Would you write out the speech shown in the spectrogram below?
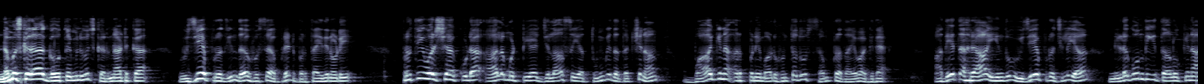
ನಮಸ್ಕಾರ, ಗೌತಮಿ ನ್ಯೂಸ್ ಕರ್ನಾಟಕ. ವಿಜಯಪುರದಿಂದ ಹೊಸ ಅಪ್ಡೇಟ್ ಬರ್ತಾ ಇದೆ ನೋಡಿ. ಪ್ರತಿ ವರ್ಷ ಕೂಡ ಆಲಮಟ್ಟಿಯ ಜಲಾಶಯ ತುಂಬಿದ ತಕ್ಷಣ ಬಾಗಿನ ಅರ್ಪಣೆ ಮಾಡುವಂಥದ್ದು ಸಂಪ್ರದಾಯವಾಗಿದೆ. ಅದೇ ತರಹ ಇಂದು ವಿಜಯಪುರ ಜಿಲ್ಲೆಯ ನಿಡಗುಂದಿ ತಾಲೂಕಿನ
